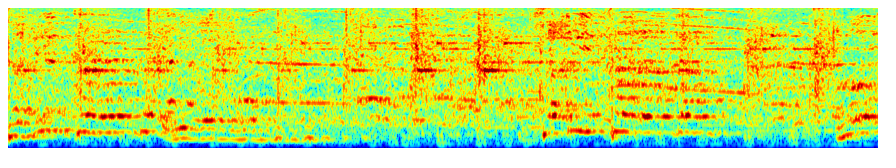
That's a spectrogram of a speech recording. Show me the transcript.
Sabien karımda Oh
